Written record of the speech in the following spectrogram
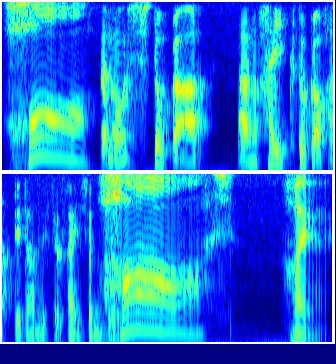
はあの詩とかあの俳句とかを貼ってたんですよ、最初の頃。はあ。はい。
